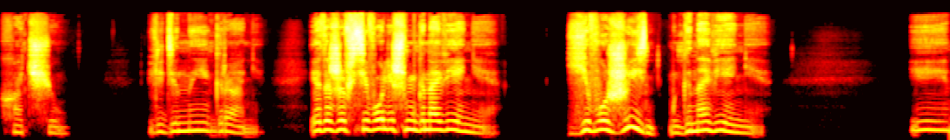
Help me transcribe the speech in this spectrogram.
Хочу. Ледяные грани. Это же всего лишь мгновение. Его жизнь — мгновение. И,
